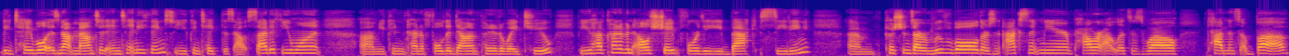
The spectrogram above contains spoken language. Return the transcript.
The table is not mounted into anything, so you can take this outside if you want. Um, you can kind of fold it down put it away too. But you have kind of an L shape for the back seating. Um, cushions are removable. There's an accent mirror, power outlets as well, cabinets above.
